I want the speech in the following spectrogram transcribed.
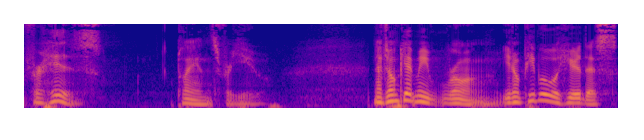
for His plans for you? Now, don't get me wrong. You know, people will hear this,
